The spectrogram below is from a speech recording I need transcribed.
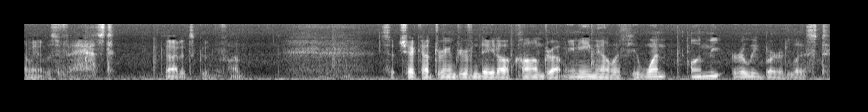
I mean, it was fast. God, it's good fun. So check out dreamdrivenday.com. Drop me an email if you want on the early bird list.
